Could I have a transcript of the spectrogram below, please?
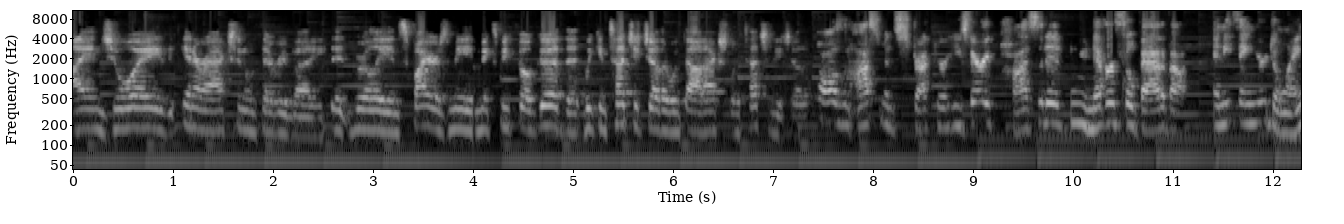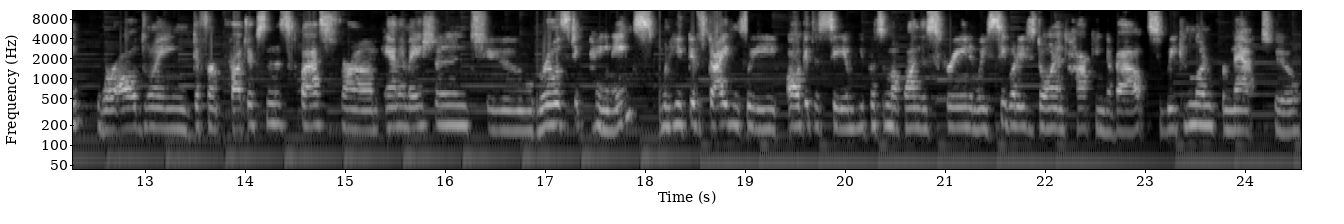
I enjoy the interaction with everybody. It really inspires me. It makes me feel good that we can touch each other without actually touching each other. Paul's an awesome instructor. He's very positive. You never feel bad about anything you're doing. We're all doing different projects in this class from animation to realistic paintings. When he gives guidance, we all get to see him. He puts them up on the screen and we see what he's doing and talking about. So we can learn from that too.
